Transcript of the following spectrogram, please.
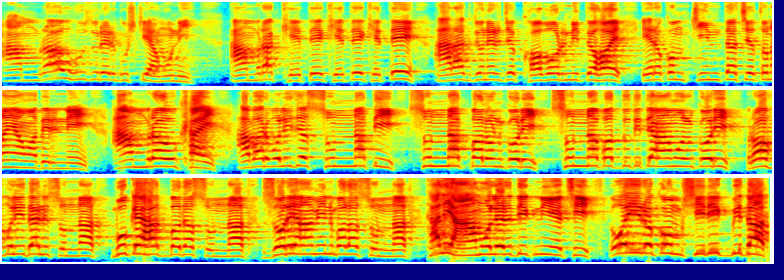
আমরাও হুজুরের গোষ্ঠী এমনই। আমরা খেতে খেতে খেতে আর একজনের যে খবর নিতে হয়, এরকম চিন্তা চেতনাই আমাদের নেই। আমরাও খাই। আবার বলি যে সুন্নাতি, সুন্নাত পালন করি সুন্না পদ্ধতিতে আমল করি, রফুলি দেন সুন্নাত, বুকে হাত বাঁধা সুন্নাত, জোরে আমিন বলা সুন্নাত, খালি আমলের দিক নিয়েছি ওই রকম শিরিক বিদাত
